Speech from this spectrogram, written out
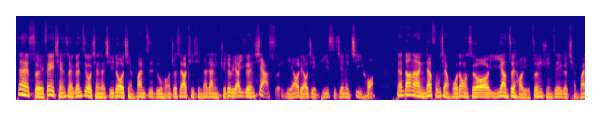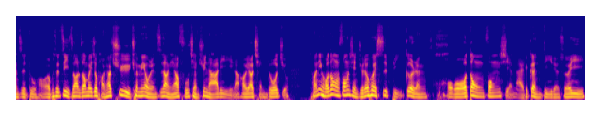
在水肺潜水跟自由潜水其实都有潜伴制度哦，就是要提醒大家，你绝对不要一个人下水，也要了解彼此间的计划。那当然，你在浮潜活动的时候，一样最好也遵循这个潜伴制度哈，而不是自己抓了装备就跑下去，却没有人知道你要浮潜去哪里，然后要潜多久。团体活动的风险绝对会是比个人活动风险来的更低的，所以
